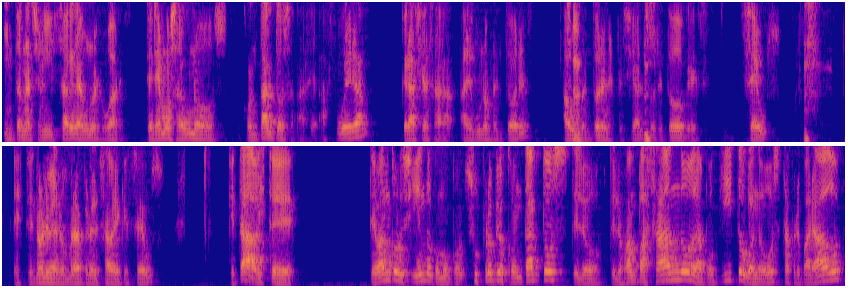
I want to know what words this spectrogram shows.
internacionalizar en algunos lugares. Tenemos algunos contactos afuera, gracias a algunos mentores, a un Sí. mentor en especial, sobre todo, que es Zeus. Este, no le voy a nombrar, pero él sabe que es Zeus. que está, viste, te van consiguiendo como con sus propios contactos, te, lo- te los van pasando de a poquito cuando vos estás preparado.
